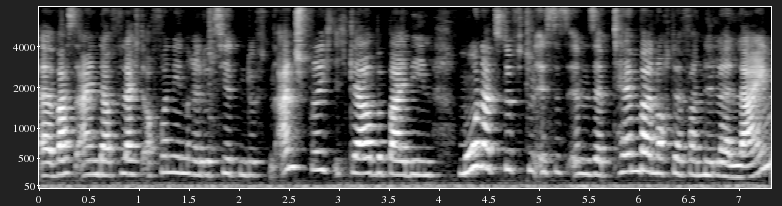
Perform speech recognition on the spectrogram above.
äh, was einen da vielleicht auch von den reduzierten Düften anspricht. Ich glaube, bei den Monatsdüften ist es im September noch der Vanilla Lime.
